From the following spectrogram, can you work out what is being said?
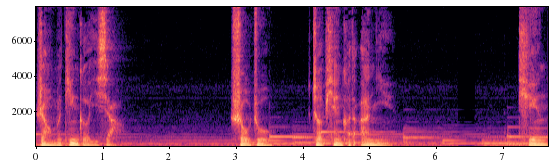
让我们定格一下，守住这片刻的安宁。听，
